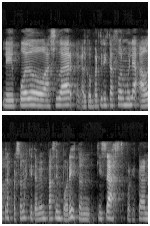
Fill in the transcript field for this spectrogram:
le puedo ayudar al compartir esta fórmula a otras personas que también pasen por esto, quizás porque están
